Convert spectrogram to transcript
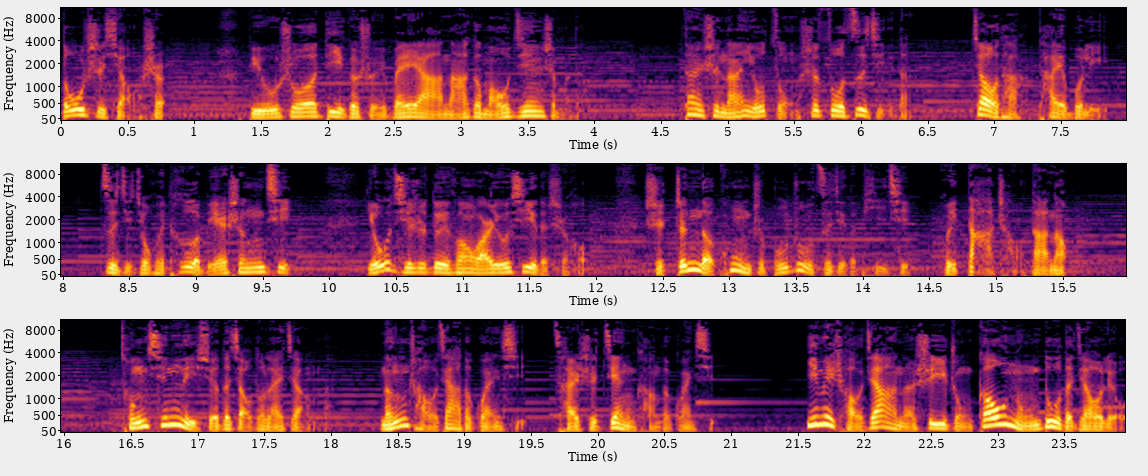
都是小事儿，比如说递个水杯啊、拿个毛巾什么的，但是男友总是做自己的，叫他他也不理，自己就会特别生气，尤其是对方玩游戏的时候，是真的控制不住自己的脾气，会大吵大闹。从心理学的角度来讲呢，能吵架的关系才是健康的关系，因为吵架呢是一种高浓度的交流，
